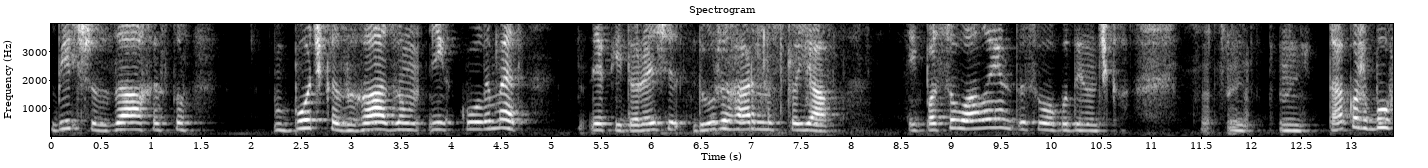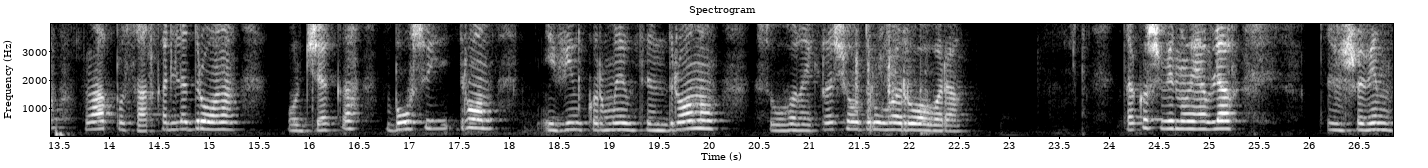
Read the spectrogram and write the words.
більше захисту, бочка з газом і кулемет, який, до речі, дуже гарно стояв. І пасувало їм до свого будиночка. Також була посадка для дрона. У Джека був свій дрон, і він кормив цим дроном свого найкращого друга ровера. Також він уявляв, що він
